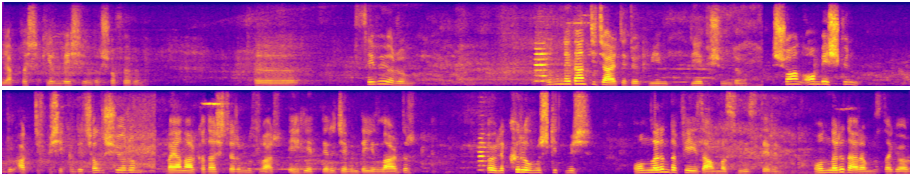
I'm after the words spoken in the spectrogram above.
Yaklaşık 25 yıldır şoförüm. Ee, seviyorum. Bunu neden ticarete dökmeyeyim diye düşündüm. Şu an 15 gün aktif bir şekilde çalışıyorum. Bayan arkadaşlarımız var. Ehliyetleri cebimde yıllardır. Öyle kırılmış gitmiş. Onların da feyiz almasını isterim. Onları da aramızda gör-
